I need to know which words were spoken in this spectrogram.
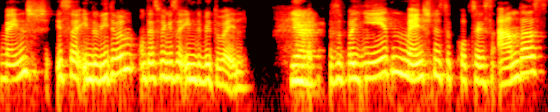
Mensch ist ein Individuum und deswegen ist er individuell. Ja. Also bei jedem Menschen ist der Prozess anders,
